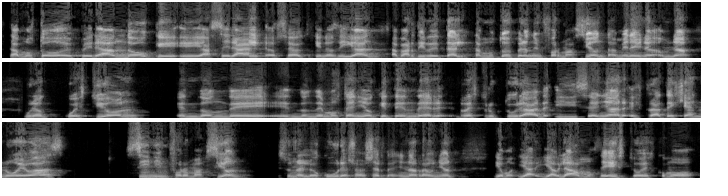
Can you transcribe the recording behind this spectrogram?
estamos todos esperando que eh, hacer algo, o sea, que nos digan a partir de tal, estamos todos esperando información. También hay una, una, una cuestión en donde, en donde hemos tenido que tender, reestructurar y diseñar estrategias nuevas sin información. Es una locura. Yo ayer tenía una reunión digamos, y, y hablábamos de esto. Es como,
